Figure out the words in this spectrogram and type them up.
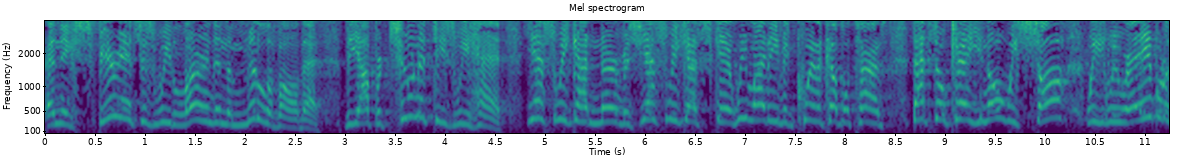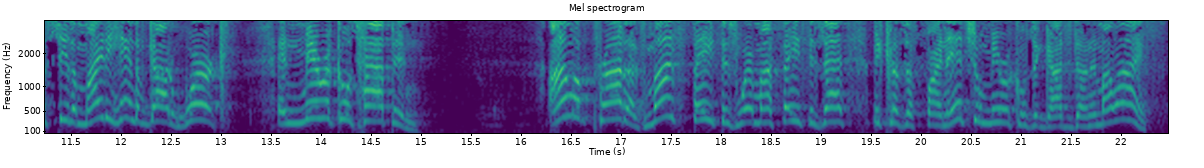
And the experiences we learned in the middle of all that, the opportunities we had. Yes, we got nervous. Yes, we got scared. We might even quit a couple times. That's okay. You know what we saw? We, we were able to see the mighty hand of God work and miracles happen. I'm a product. My faith is where my faith is at because of financial miracles that God's done in my life.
